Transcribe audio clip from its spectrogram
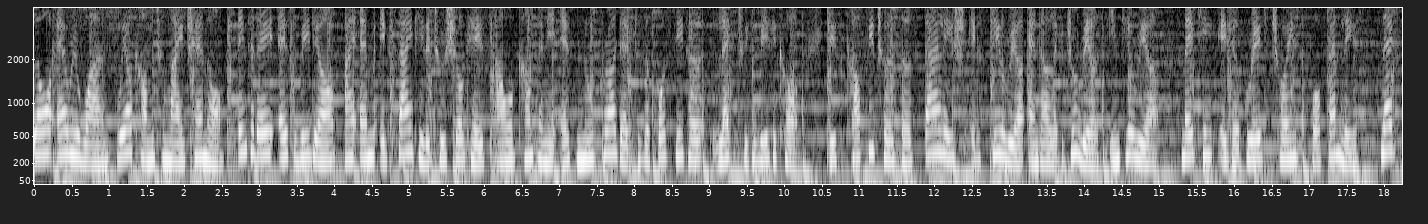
Hello everyone, welcome to my channel. In today's video, I am excited to showcase our company's new product, the 4-seater electric vehicle. This car features a stylish exterior and a luxurious interior, making it a great choice for families. Next,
